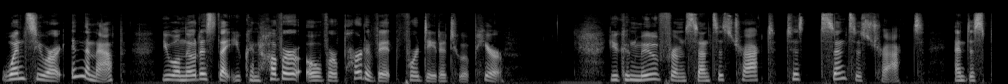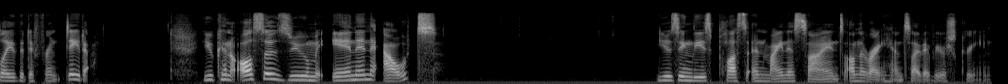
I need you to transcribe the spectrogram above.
Once you are in the map, you will notice that you can hover over part of it for data to appear. You can move from census tract to census tract and display the different data. You can also zoom in and out using these plus and minus signs on the right hand side of your screen.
